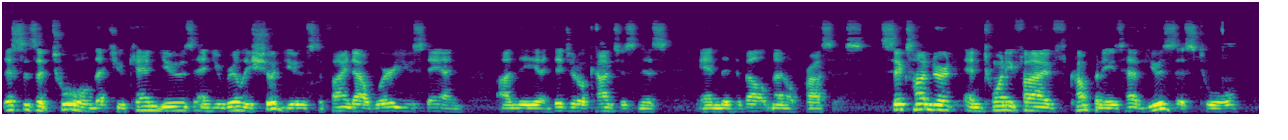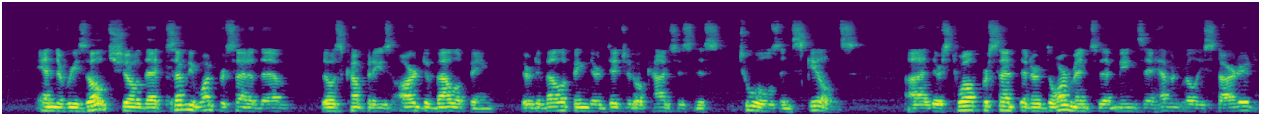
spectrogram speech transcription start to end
This is a tool that you can use and you really should use to find out where you stand on the uh, digital consciousness and the developmental process. 625 companies have used this tool, and the results show that 71% of them, those companies, are developing. They're developing their digital consciousness tools and skills. Uh, there's 12% that are dormant. That means they haven't really started.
